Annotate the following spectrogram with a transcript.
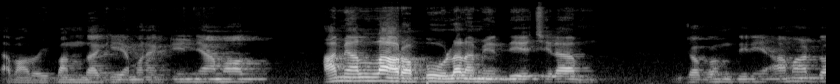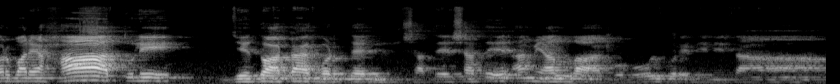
আমার ওই বান্দাকে এমন একটি নিয়ামত আমি আল্লাহ রব্বুল আলামিন দিয়েছিলাম। যখন তিনি আমার দরবারে হাত তুলে যে দোয়াটা করতেন, সাথে সাথে আমি আল্লাহ কবুল করে নিয়ে নিতাম।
